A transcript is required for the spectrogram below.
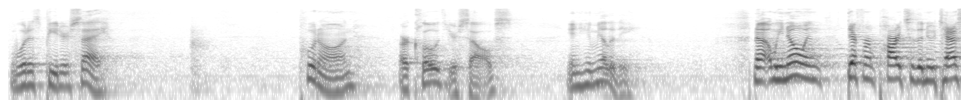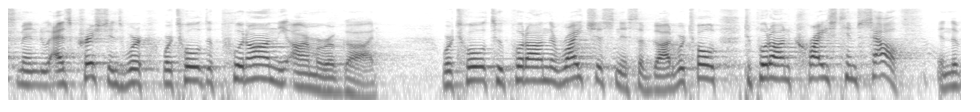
What does Peter say? Put on or clothe yourselves in humility. Now, we know in different parts of the New Testament, as Christians, we're, we're told to put on the armor of God. We're told to put on the righteousness of God. We're told to put on Christ Himself in the,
